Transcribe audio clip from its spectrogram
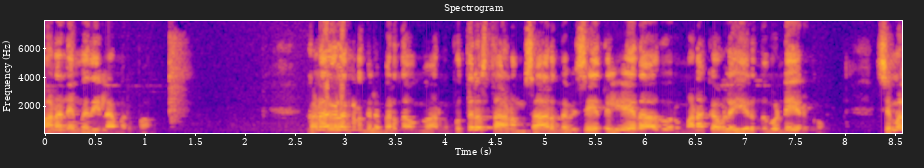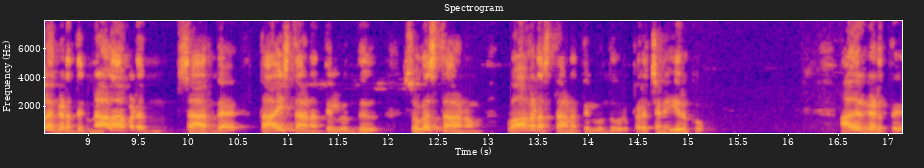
மன நிம்மதி இல்லாம இருப்பாங்க. கடக லக்கணத்துல பிறந்தவங்க பாருங்க, புத்திரஸ்தானம் சார்ந்த விஷயத்தில் ஏதாவது ஒரு மனக்கவலை இருந்து கொண்டே இருக்கும். சிம்மலக்கணத்துக்கு நாலாம் இடம் சார்ந்த தாய் ஸ்தானத்தில் வந்து சுகஸ்தானம் வாகனஸ்தானத்தில் வந்து ஒரு பிரச்சனை இருக்கும். அதற்கடுத்து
